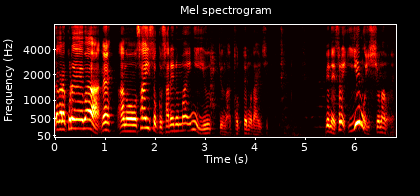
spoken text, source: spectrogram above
だからこれはねあの催促される前に言うっていうのはとっても大事。でねそれ家も一緒なのね。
